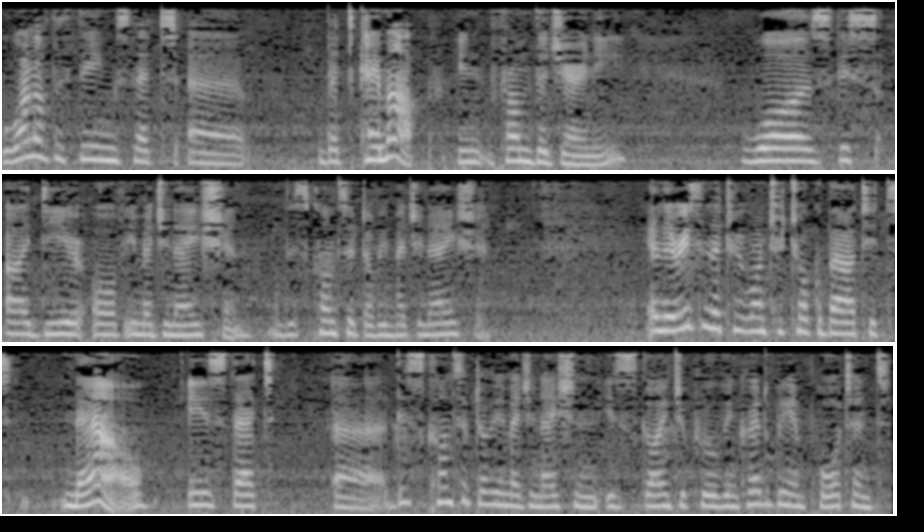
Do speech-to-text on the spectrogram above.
one of the things that uh, that came up in from the journey was this idea of imagination, or this concept of imagination. And the reason that we want to talk about it now is that uh, this concept of imagination is going to prove incredibly important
